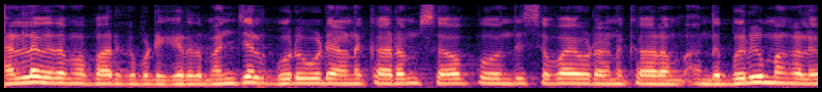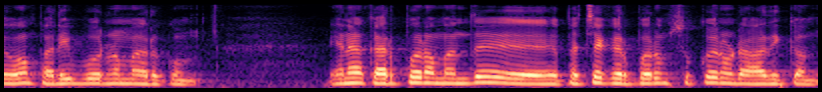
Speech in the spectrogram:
நல்ல விதமாக பார்க்கப்படுகிறது. மஞ்சள் குருவுடைய அணுக்காரம் சிவப்பு வந்து செவ்வாயோட அணுக்காரம் அந்த பெருமங்கலம் பரிபூர்ணமாக இருக்கும். ஏன்னா கற்பூரம் வந்து பச்சை கற்பூரம் சுக்கரனோட ஆதிக்கம்.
